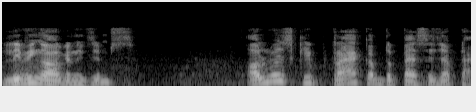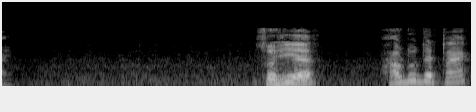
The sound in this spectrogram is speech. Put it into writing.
living organisms always keep track of the passage of time. So here, how do they track?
